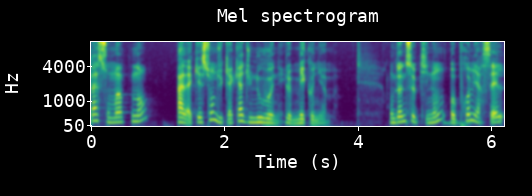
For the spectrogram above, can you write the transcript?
Passons maintenant à la question du caca du nouveau-né, le méconium. On donne ce petit nom aux premières selles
